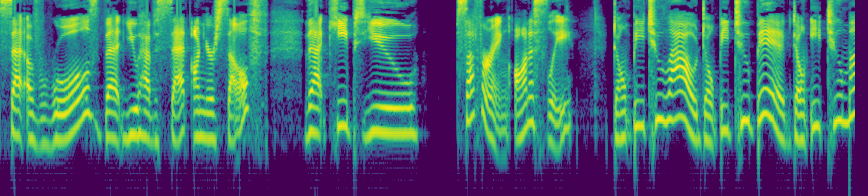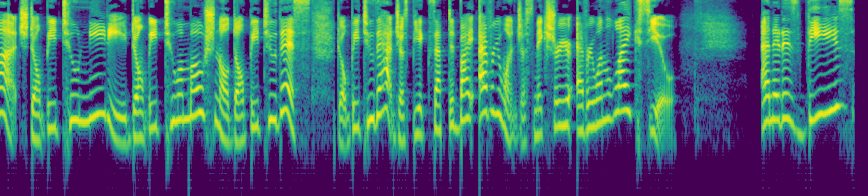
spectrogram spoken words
set of rules that you have set on yourself that keeps you suffering, honestly. Don't be too loud. Don't be too big. Don't eat too much. Don't be too needy. Don't be too emotional. Don't be too this. Don't be too that. Just be accepted by everyone. Just make sure everyone likes you. And it is these,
